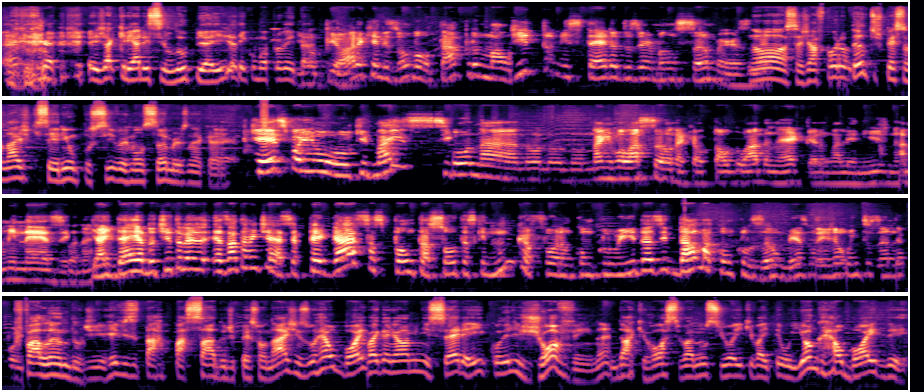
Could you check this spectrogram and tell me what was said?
Eles já criaram esse loop aí, já tem como E aproveitar. o pior é que eles vão voltar pro maldito mistério dos irmãos Summers, né? Nossa, já foram tantos personagens que seriam possíveis, irmão Summers, né, cara? Porque esse foi o que mais ficou na, no- no- no- na enrolação, né? Que é o tal do Adam Ecker, um alienígena amnésico, né? E a ideia do título é exatamente essa: é pegar essas pontas soltas que nunca foram concluídas e dar uma conclusão mesmo, sejam muitos anos depois. Falando de revisitar passado de personagens, o Hellboy vai ganhar uma minissérie aí quando ele jovem, né? Dark Horse anunciou aí que vai ter o Young Hellboy de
